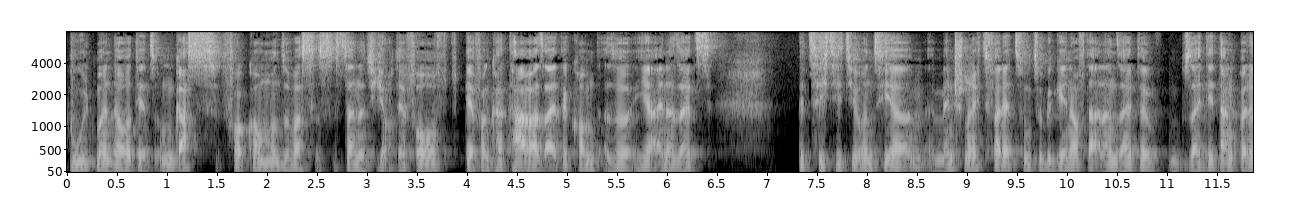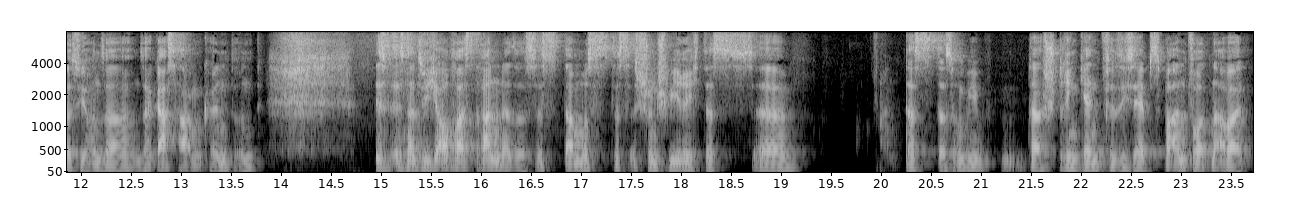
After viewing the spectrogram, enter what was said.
buhlt man dort jetzt um Gasvorkommen und sowas. Das ist dann natürlich auch der Vorwurf, der von Katarer Seite kommt. Also hier einerseits bezichtigt ihr uns hier Menschenrechtsverletzungen zu begehen, auf der anderen Seite seid ihr dankbar, dass ihr unser, unser Gas haben könnt. Und ist, ist natürlich auch was dran. Also es ist, da muss, das ist schon schwierig, dass äh, das, das irgendwie da stringent für sich selbst beantworten, aber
